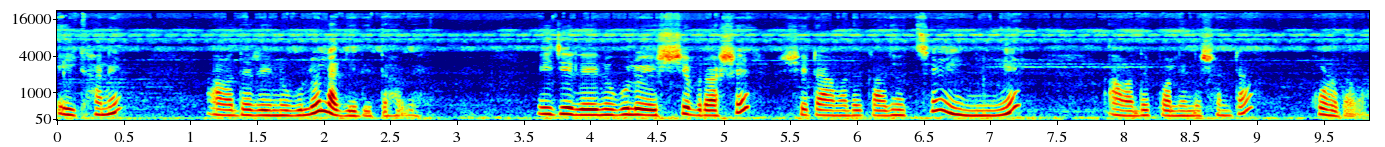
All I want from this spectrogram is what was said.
এইখানে আমাদের রেণুগুলো লাগিয়ে দিতে হবে। এই যে রেণুগুলো এসছে ব্রাশে, সেটা আমাদের কাজ হচ্ছে এই নিয়ে আমাদের পলিনেশনটা করে দেওয়া।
